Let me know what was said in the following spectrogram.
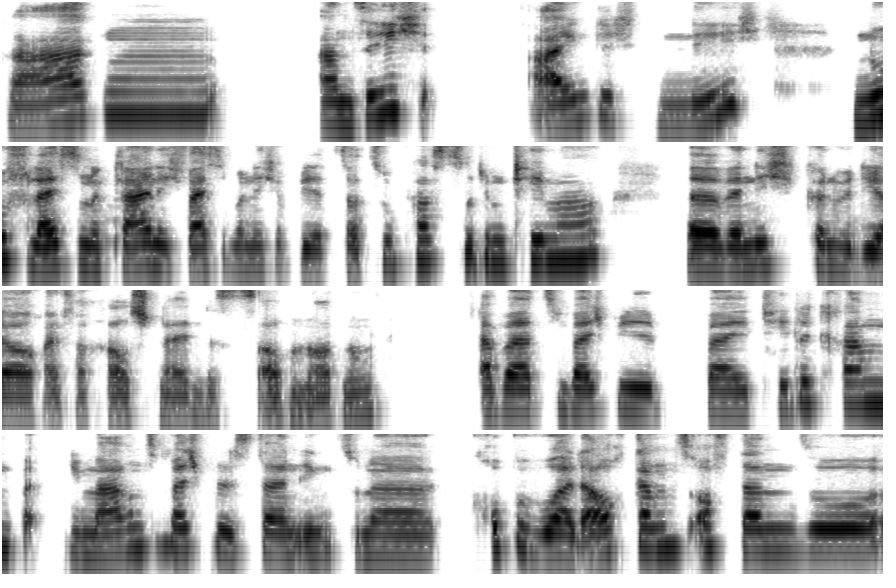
Fragen an sich eigentlich nicht. Nur vielleicht so eine kleine, ich weiß aber nicht, ob die jetzt dazu passt zu dem Thema. Äh, wenn nicht, können wir die ja auch einfach rausschneiden, das ist auch in Ordnung. Aber zum Beispiel bei Telegram, die Maren zum Beispiel ist da in irgendeiner Gruppe, wo halt auch ganz oft dann so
